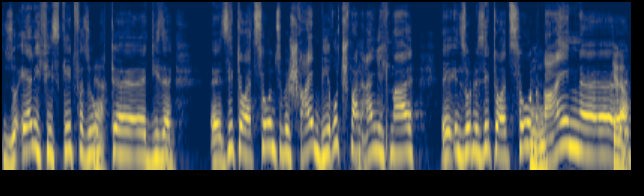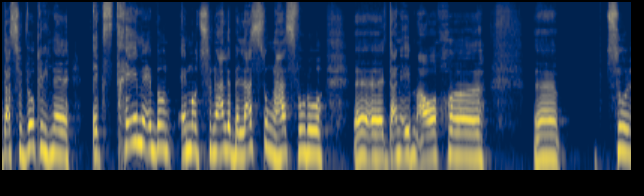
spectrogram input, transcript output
so ehrlich wie es geht, versucht, ja. äh, diese äh, Situation zu beschreiben. Wie rutscht man eigentlich mal äh, in so eine Situation mhm. rein, äh, genau. dass du wirklich eine extreme emotionale Belastung hast, wo du äh, dann eben auch äh, zu,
